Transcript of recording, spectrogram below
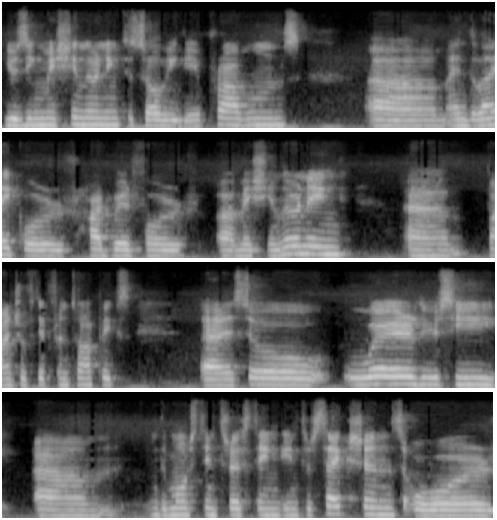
using machine learning to solve EDA problems um, and the like, or hardware for uh, machine learning, uh, bunch of different topics. Uh, so where do you see um, the most interesting intersections or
